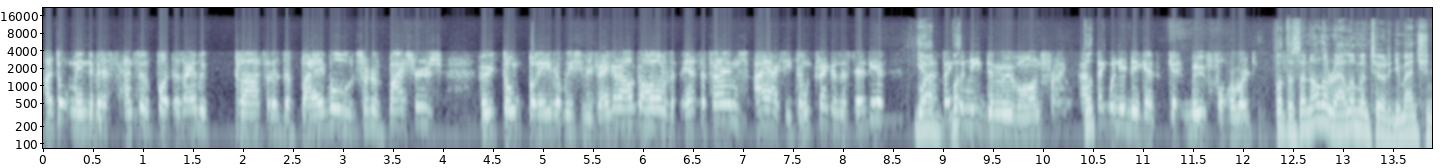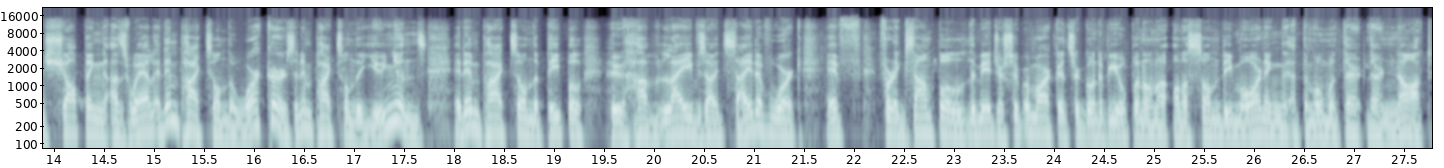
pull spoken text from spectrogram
I don't mean to be offensive, but as I would class it the Bible sort of bashers who don't believe that we should be drinking alcohol at the best of times. I actually don't drink, as I said to you. Yeah, but I think but, we need to move on, Frank. I think we need to get, get move forward. But there's another element to it, and you mentioned shopping as well. It impacts on the workers, it impacts on the unions, it impacts on the people who have lives outside of work. If, for example, the major supermarkets are going to be open on a, on a Sunday morning, at the moment they're, they're not,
